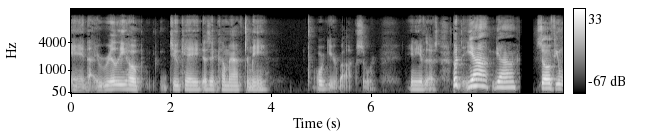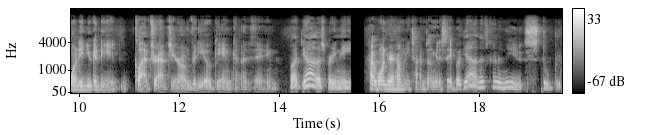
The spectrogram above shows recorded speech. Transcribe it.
And I really hope 2K doesn't come after me or Gearbox or any of those. But yeah, yeah. So if you wanted, you could be claptrap to your own video game kind of thing. But yeah, that's pretty neat. I wonder how many times I'm gonna say, but yeah, that's kind of neat. Stupid.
